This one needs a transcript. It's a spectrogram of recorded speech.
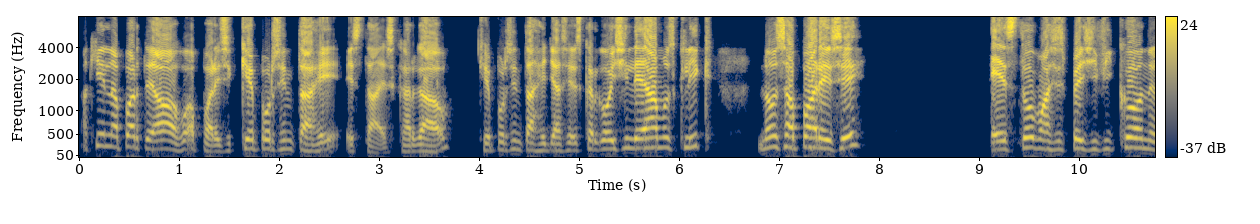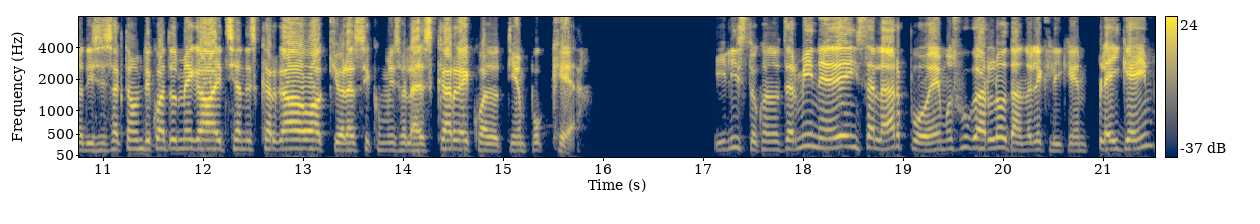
Aquí en la parte de abajo aparece qué porcentaje está descargado, qué porcentaje ya se descargó y si le damos clic nos aparece esto más específico nos dice exactamente cuántos megabytes se han descargado, a qué hora se comenzó la descarga y cuánto tiempo queda. Y listo, cuando termine de instalar podemos jugarlo dándole clic en Play Game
